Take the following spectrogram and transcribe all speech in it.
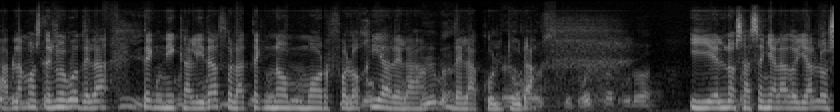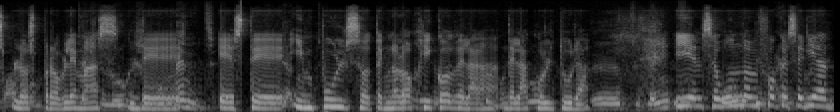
Hablamos de nuevo de la tecnicalidad o la tecnomorfología de la, de la cultura y él nos ha señalado ya los, los problemas de este impulso tecnológico de la, de la cultura. Y el segundo enfoque sería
